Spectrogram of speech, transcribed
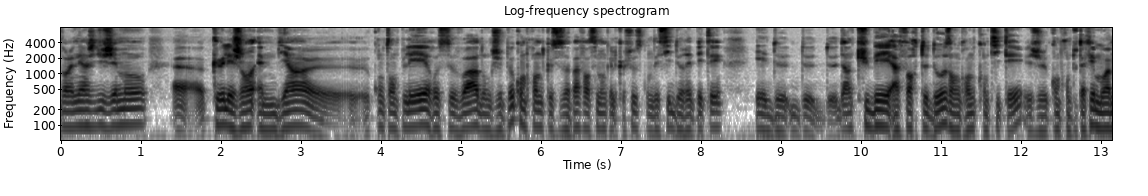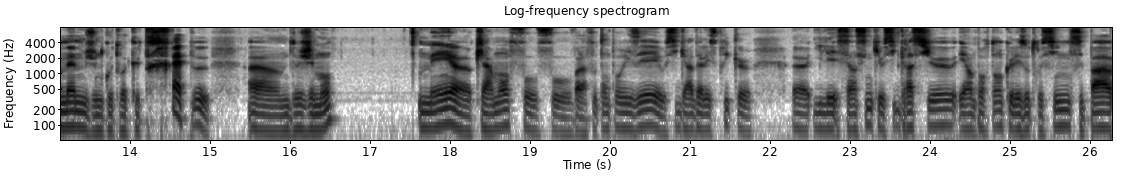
dans l'énergie du Gémeaux. Euh, que les gens aiment bien euh, contempler, recevoir. Donc je peux comprendre que ce soit pas forcément quelque chose qu'on décide de répéter et de d'incuber à forte dose en grande quantité. Je comprends tout à fait. Moi-même, je ne côtoie que très peu euh, de Gémeaux. Mais clairement, faut, faut, voilà, faut temporiser et aussi garder à l'esprit que il est, c'est un signe qui est aussi gracieux et important que les autres signes. C'est pas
